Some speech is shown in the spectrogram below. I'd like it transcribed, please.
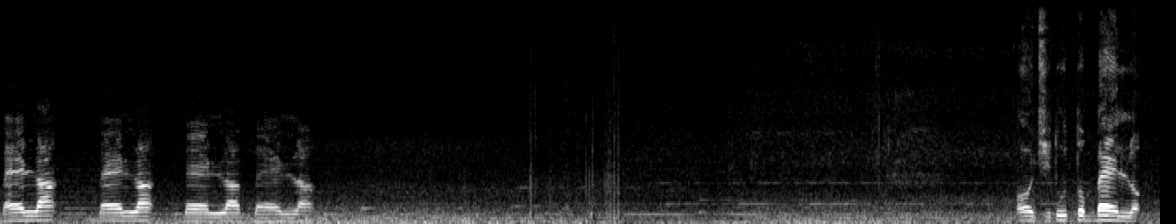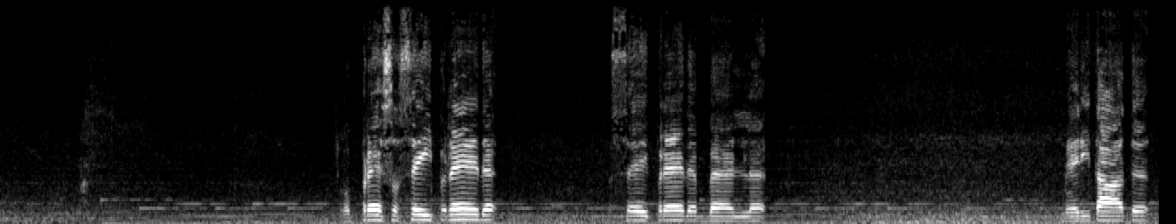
Bella, bella, bella, bella. Oggi tutto bello, ho preso sei prede. Sei prede belle. Meritate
